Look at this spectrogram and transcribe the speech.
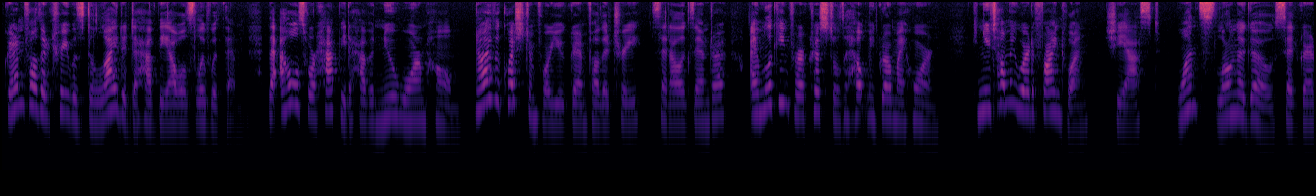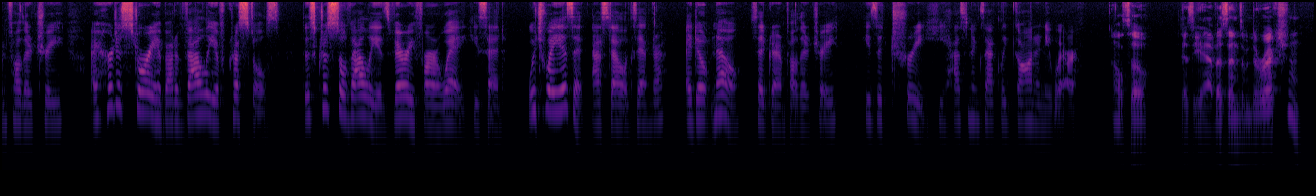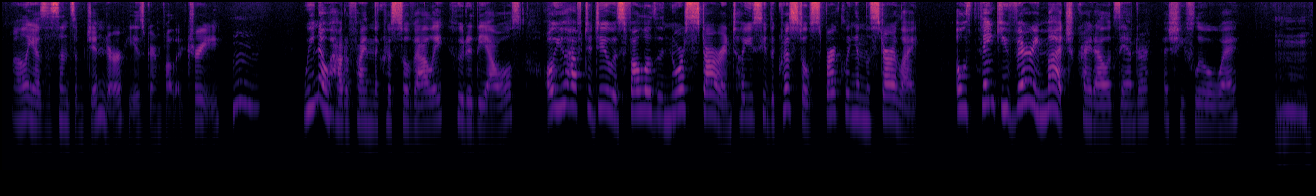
Grandfather Tree was delighted to have the owls live with him. The owls were happy to have a new warm home. Now I have a question for you, Grandfather Tree, said Alexandra. I am looking for a crystal to help me grow my horn. Can you tell me where to find one? she asked. Once, long ago, said Grandfather Tree, I heard a story about a valley of crystals. This crystal valley is very far away, he said. Which way is it? asked Alexandra. I don't know, said Grandfather Tree. He's a tree. He hasn't exactly gone anywhere. Also, does he have a sense of direction? Well, he has a sense of gender. He is Grandfather Tree. We know how to find the Crystal Valley, hooted the owls. All you have to do is follow the North Star until you see the crystals sparkling in the starlight. Oh, thank you very much, cried Alexandra as she flew away. hmm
